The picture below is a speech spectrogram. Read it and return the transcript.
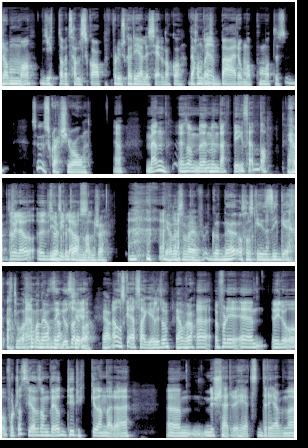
rammer gitt av et selskap, for du skal realisere noe. Det handler Ja. ikke bare om å på en måte scratch your own. Men, liksom, men that being said, da, Ja. så vil jeg jo så Jeg vil jeg også. Jeg har å bare gå ned, og så skal jeg zigge etterpå. Ja, Men ja, bra. Kjør Ja, Ja, nå skal jeg sagge, liksom. ja, bra. Eh, fordi eh, jeg vil jo fortsatt si at liksom, det å dyrke den derre eh, nysgjerrighetsdrevne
